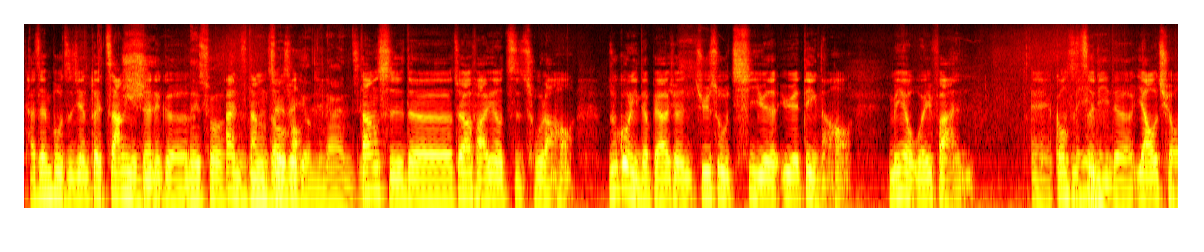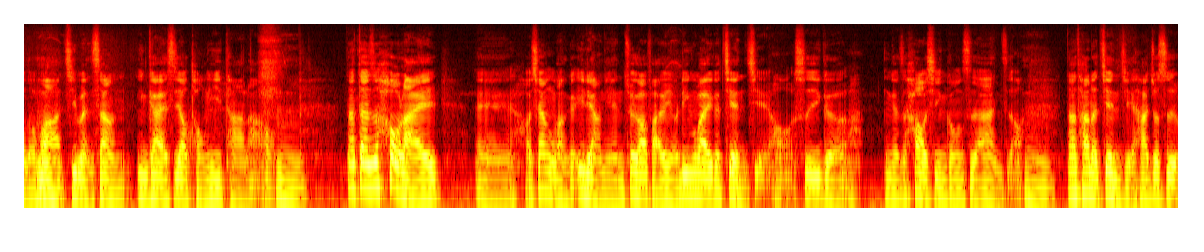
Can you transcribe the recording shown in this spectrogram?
财政部之间对张颖的那个案子当中，这是有名的案子。当时的最高法院有指出了哈，如果你的表决权拘束契约的约定了哈，没有违反呃公司治理的要求的话，基本上应该还是要同意他了。嗯，那但是后来呃，好像晚个一两年，最高法院有另外一个见解哈，是一个应该是浩兴公司的案子哦。嗯，那他的见解，他就是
